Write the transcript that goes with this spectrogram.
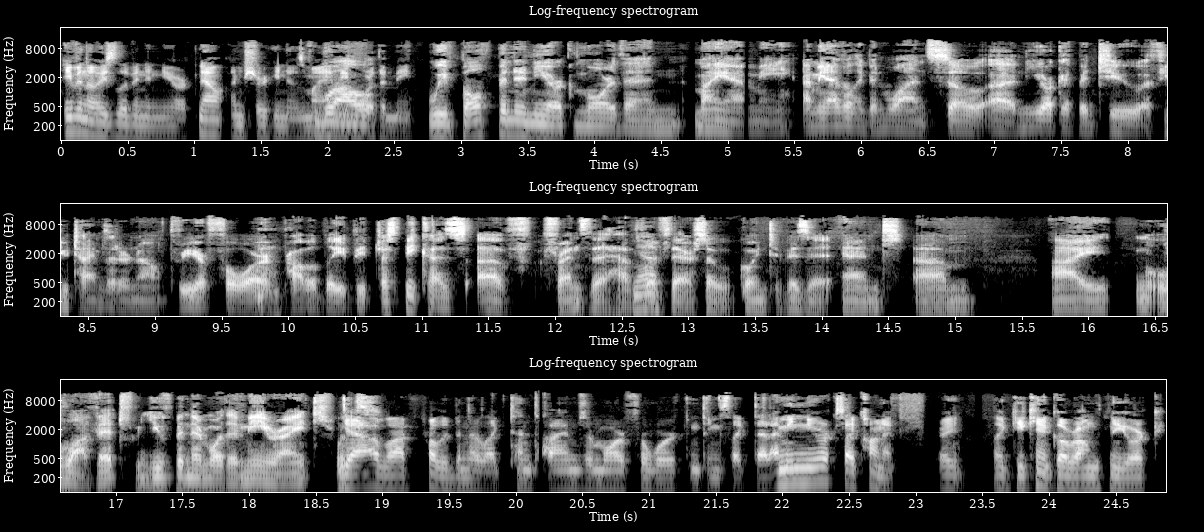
Even though he's living in New York now, I'm sure he knows Miami Well, more than me. We've both been to New York more than Miami. I mean, I've only been once. So, uh, New York, I've been to a few times. I don't know, three or four, Hmm. probably, just because of friends that have Yeah. lived there. So, going to visit. And um, I love it. You've been there more than me, right? What's- Yeah, well, I've probably been there like ten times or more for work and things like that. I mean, New York's iconic, right? Like you can't go wrong with New York,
